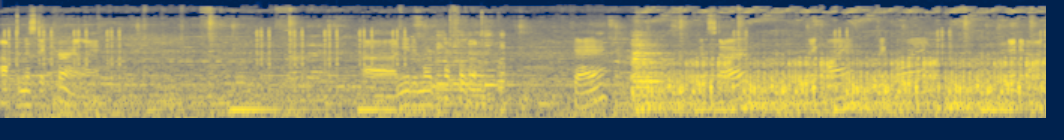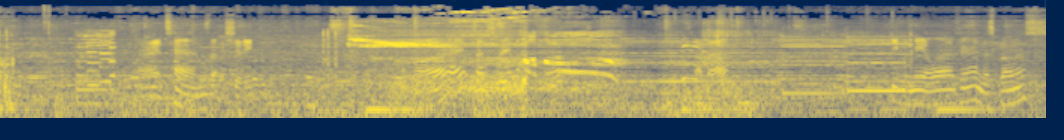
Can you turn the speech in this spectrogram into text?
Optimistic currently. Needed more buffalo. Okay. Good start. Big coin? Big coin? Maybe not. Alright, tens. That was shitty. Alright, in the Not bad. Keeping me alive here in this bonus.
